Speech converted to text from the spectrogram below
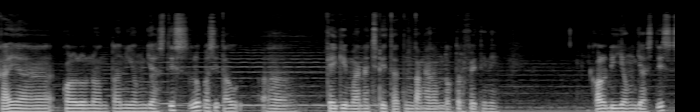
kayak kalau lu nonton Young Justice lu pasti tahu uh, kayak gimana cerita tentang helm Dr. Fate ini kalau di Young Justice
